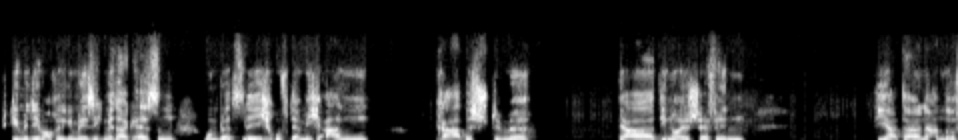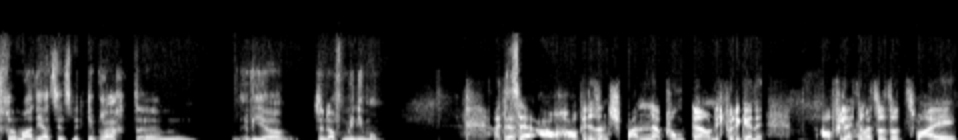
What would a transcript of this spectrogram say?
Ich gehe mit dem auch regelmäßig Mittagessen und plötzlich ruft er mich an, Grabesstimme, ja, die neue Chefin, die hat da eine andere Firma, die hat es jetzt mitgebracht. Ähm, wir sind auf dem Minimum. Ah, das ist ja auch, auch wieder so ein spannender Punkt. Ne? Und ich würde gerne auch vielleicht noch so, so zwei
